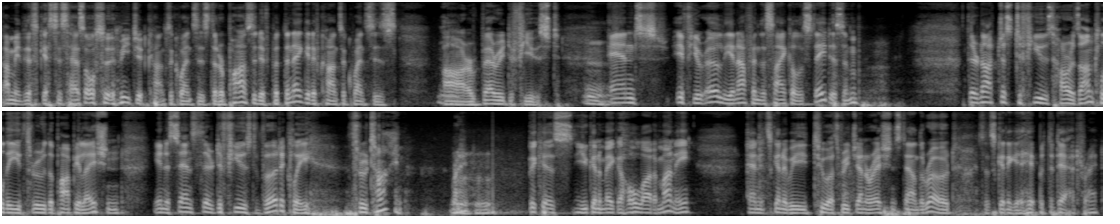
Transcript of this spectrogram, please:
I mean, this guess this has also immediate consequences that are positive, but the negative consequences mm. are very diffused. Mm. And if you're early enough in the cycle of statism, they're not just diffused horizontally through the population. In a sense, they're diffused vertically through time, right? Mm-hmm. Because you're going to make a whole lot of money, and it's going to be two or three generations down the road that's going to get hit with the debt, right?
